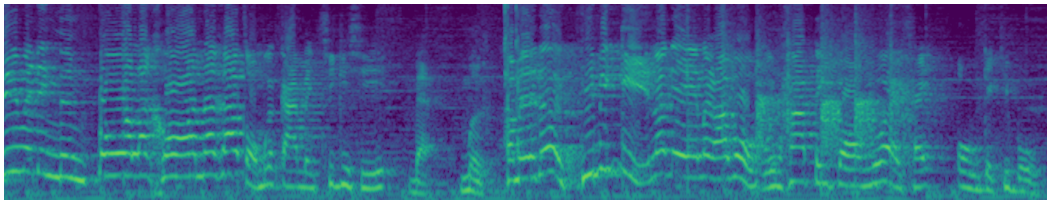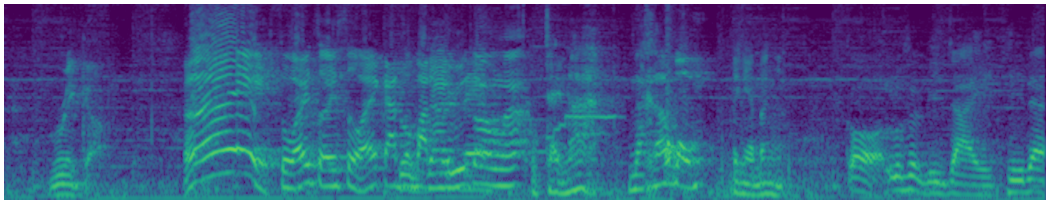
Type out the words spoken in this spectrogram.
นี่เป็นอีกหนึ่งตัวละครนะครับสมกับการเป็นชิกิชิแบบหมึกทำไมด้วยฮิบิกินั่นเองนะครับผมอุยท่าตีกลองด้วยใช้องค์เกคิบูเรกาเอ้ย สวยสวยสวยการบำบัดถูกใจพี่ต้องละถูกใจมากนะครับผมเป็นไงบ้างเนี่ยก็รู้สึกดีใจที่ได้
